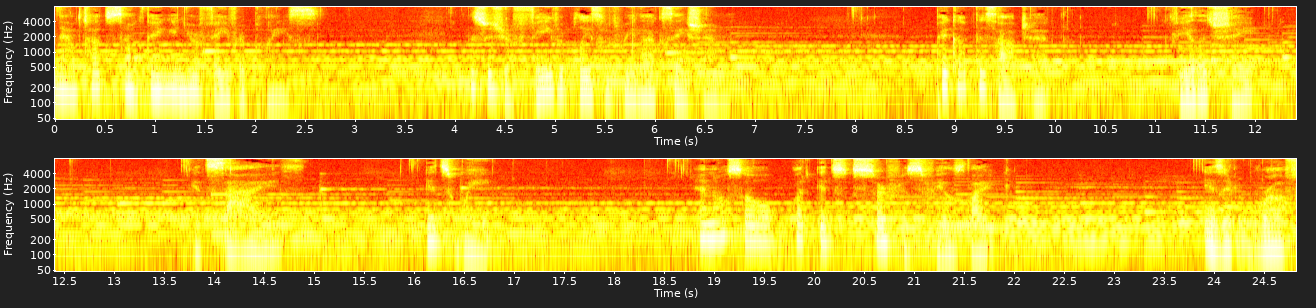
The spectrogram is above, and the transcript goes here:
Now touch something in your favorite place. This is your favorite place of relaxation. Pick up this object, feel its shape, its size, its weight, and also what its surface feels like. Is it rough,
